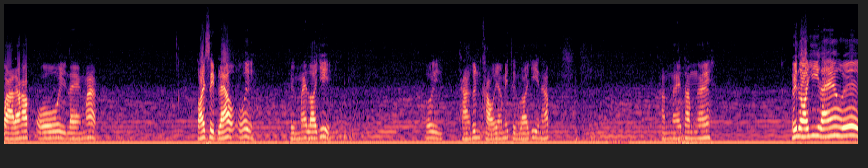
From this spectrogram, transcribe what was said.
กว่าแล้วครับ โอ้ย แรงมากร้อยสิบแล้ว โอ้ย ถึงไหมร้อยยี่โอ้ย ทางขึ้นเขายังไม่ถึงร้อยยี่นะครับทำไงทำไง เฮ้ยร้อยยี่แล้วเอ้ย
